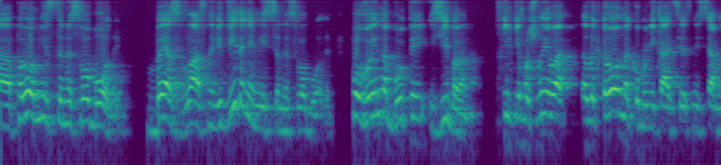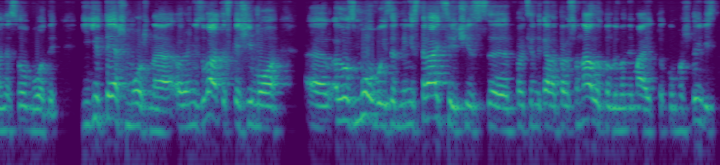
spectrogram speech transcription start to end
е, про місце несвободи без власне відвідання місця несвободи, повинна бути зібрана. Скільки можлива електронна комунікація з місцями несвободи, її теж можна організувати, скажімо, розмову із адміністрацією чи з е, працівниками персоналу, коли вони мають таку можливість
